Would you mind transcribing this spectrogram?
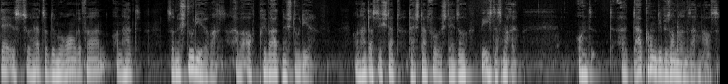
der ist zu Herzog de Meuron gefahren und hat so eine Studie gemacht, aber auch privat eine Studie und hat das die Stadt, der Stadt vorgestellt, so wie ich das mache. Und äh, da kommen die besonderen Sachen raus.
